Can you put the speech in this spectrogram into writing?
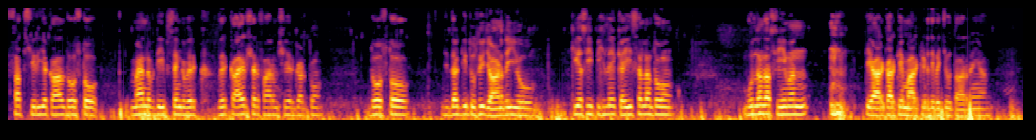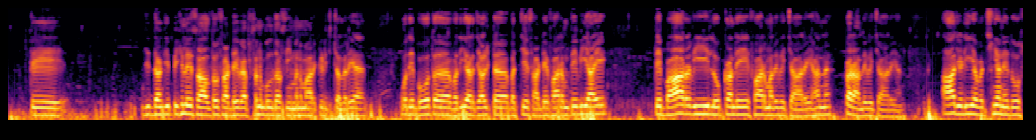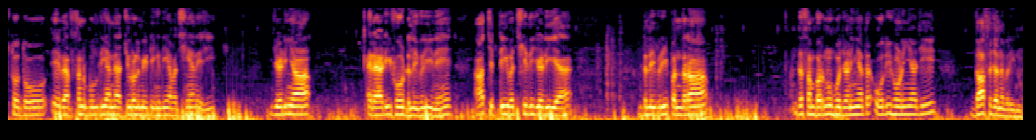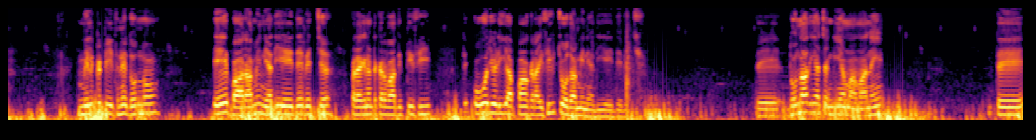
ਸਤਿ ਸ਼੍ਰੀ ਅਕਾਲ ਦੋਸਤੋ, ਮੈਂ ਨਵਦੀਪ ਸਿੰਘ ਵਿਰਕ ਵਿਰਕ ਆਇਰਸ਼ਰ ਫਾਰਮ ਸ਼ੇਰਗੜ੍ਹ ਤੋਂ। ਦੋਸਤੋ, ਜਿੱਦਾਂ ਕਿ ਤੁਸੀਂ ਜਾਣਦੇ ਹੀ ਹੋ ਕਿ ਅਸੀਂ ਪਿਛਲੇ ਕਈ ਸਾਲਾਂ ਤੋਂ ਬੁੱਲਾਂ ਦਾ ਸੀਮਨ ਤਿਆਰ ਕਰਕੇ ਮਾਰਕੀਟ ਦੇ ਵਿੱਚ ਉਤਾਰ ਰਹੇ ਹਾਂ ਤੇ ਜਿੱਦਾਂ ਕਿ ਪਿਛਲੇ ਸਾਲ ਤੋਂ ਸਾਡੇ ਵੈਪਸਨ ਬੁੱਲ ਦਾ ਸੀਮਨ ਮਾਰਕੀਟ 'ਚ ਚੱਲ ਰਿਹਾ ਹੈ। ਉਹਦੇ ਬਹੁਤ ਵਧੀਆ ਰਿਜ਼ਲਟ ਬੱਚੇ ਸਾਡੇ ਫਾਰਮ ਤੇ ਵੀ ਆਏ ਤੇ ਬਾਹਰ ਵੀ ਲੋਕਾਂ ਦੇ ਫਾਰਮਾਂ ਦੇ ਵਿੱਚ ਆ ਰਹੇ ਹਨ, ਘਰਾਂ ਦੇ ਵਿੱਚ ਆ ਰਹੇ ਹਨ। ਆ ਜਿਹੜੀਆਂ ਵੱਛੀਆਂ ਨੇ ਦੋਸਤੋ, ਦੋ ਇਹ ਵੈਪਸਨ ਬੁੱਲ ਦੀਆਂ ਨੈਚੁਰਲ ਮੀਟਿੰਗ ਦੀਆਂ ਵੱਛੀਆਂ ਨੇ ਜੀ। ਜਿਹੜੀਆਂ ਰੈਡੀ ਫੋਰ ਡਿਲੀਵਰੀ ਨੇ। ਆ ਚਿੱਟੀ ਵੱਛੀ ਦੀ ਜਿਹੜੀ ਹੈ ਡਿਲੀਵਰੀ 15 ਦਸੰਬਰ ਨੂੰ ਹੋ ਜਾਣੀ ਹੈ ਤੇ ਉਹਦੀ ਹੋਣੀ ਹੈ ਜੀ 10 ਜਨਵਰੀ ਨੂੰ। ਮਿਲਕ ਟੀਥ ਨੇ ਦੋਨੋਂ। ਇਹ 12 ਮਹੀਨਿਆਂ ਦੀ ਏਜ ਦੇ ਵਿੱਚ ਪ੍ਰੈਗਨੈਂਟ ਕਰਵਾ ਦਿੱਤੀ ਸੀ ਤੇ ਉਹ ਜਿਹੜੀ ਆਪਾਂ ਕਰਾਈ ਸੀ 14 ਮਹੀਨਿਆਂ ਦੀ ਏਜ ਦੇ ਵਿੱਚ। ਤੇ ਦੋਨਾਂ ਦੀਆਂ ਚੰਗੀਆਂ ਮਾਵਾਂ ਨੇ। ਤੇ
